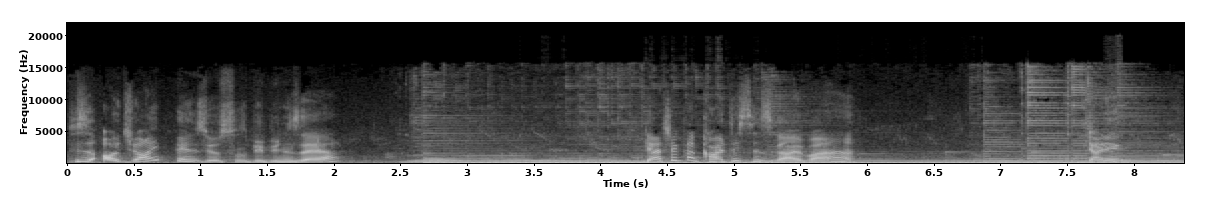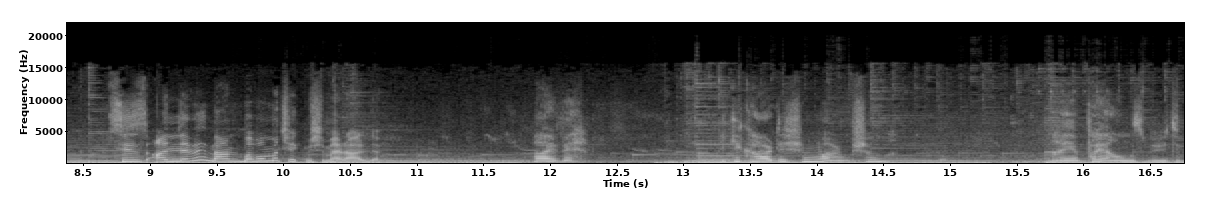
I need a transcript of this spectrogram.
Siz acayip benziyorsunuz birbirinize ya. Gerçekten kardeşsiniz galiba ha. Yani siz anneme ben babama çekmişim herhalde. Vay be. İki kardeşim varmış ama ben yapayalnız büyüdüm.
